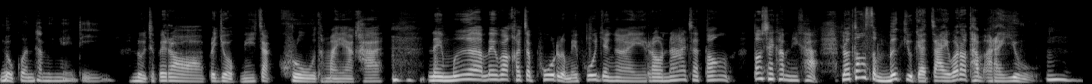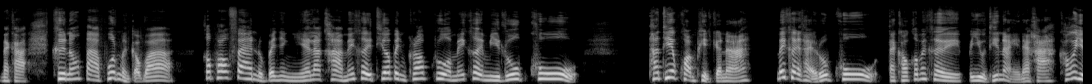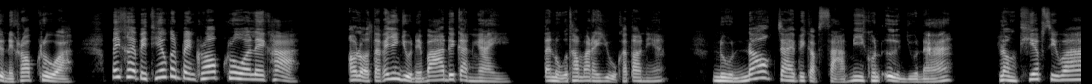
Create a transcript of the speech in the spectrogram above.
หนูควรทำยังไงดี หนูจะไปรอประโยคนี้จากครูทำไมอะคะ ในเมื่อไม่ว่าเขาจะพูดหรือไม่พูดยังไง เราน่าจะต้องต้องใช้คำนี้ค่ะ เราต้องสำนึกอยู่แก่ใจว่าเราทำอะไรอยู่อืมนะคะ คือน้องตาพูดเหมือนกับว่า ก็เพราะแฟนหนูเป็นอย่างนี้แหละค่ะ ไม่เคยเที่ยวเป็นครอบครัว ไม่เคยมีรูปคู่ ถ้าเทียบความผิดกันนะ ไม่เคยถ่ายรูปคู่ แต่เขาก็ไม่เคยไปอยู่ที่ไหนนะคะ เขาก็อยู่ในครอบครัว ไม่เคยไปเที่ยวกันเป็นครอบครัวเลยค่ะ เอาหรอแต่ก็ยังอยู่ในบ้านด้วยกันไง แต่หนูทำอะไรอยู่คะตอนเนี้ย หนูนอกใจไปกับสามีคนอื่นอยู่นะ ลองเทียบสิว่า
